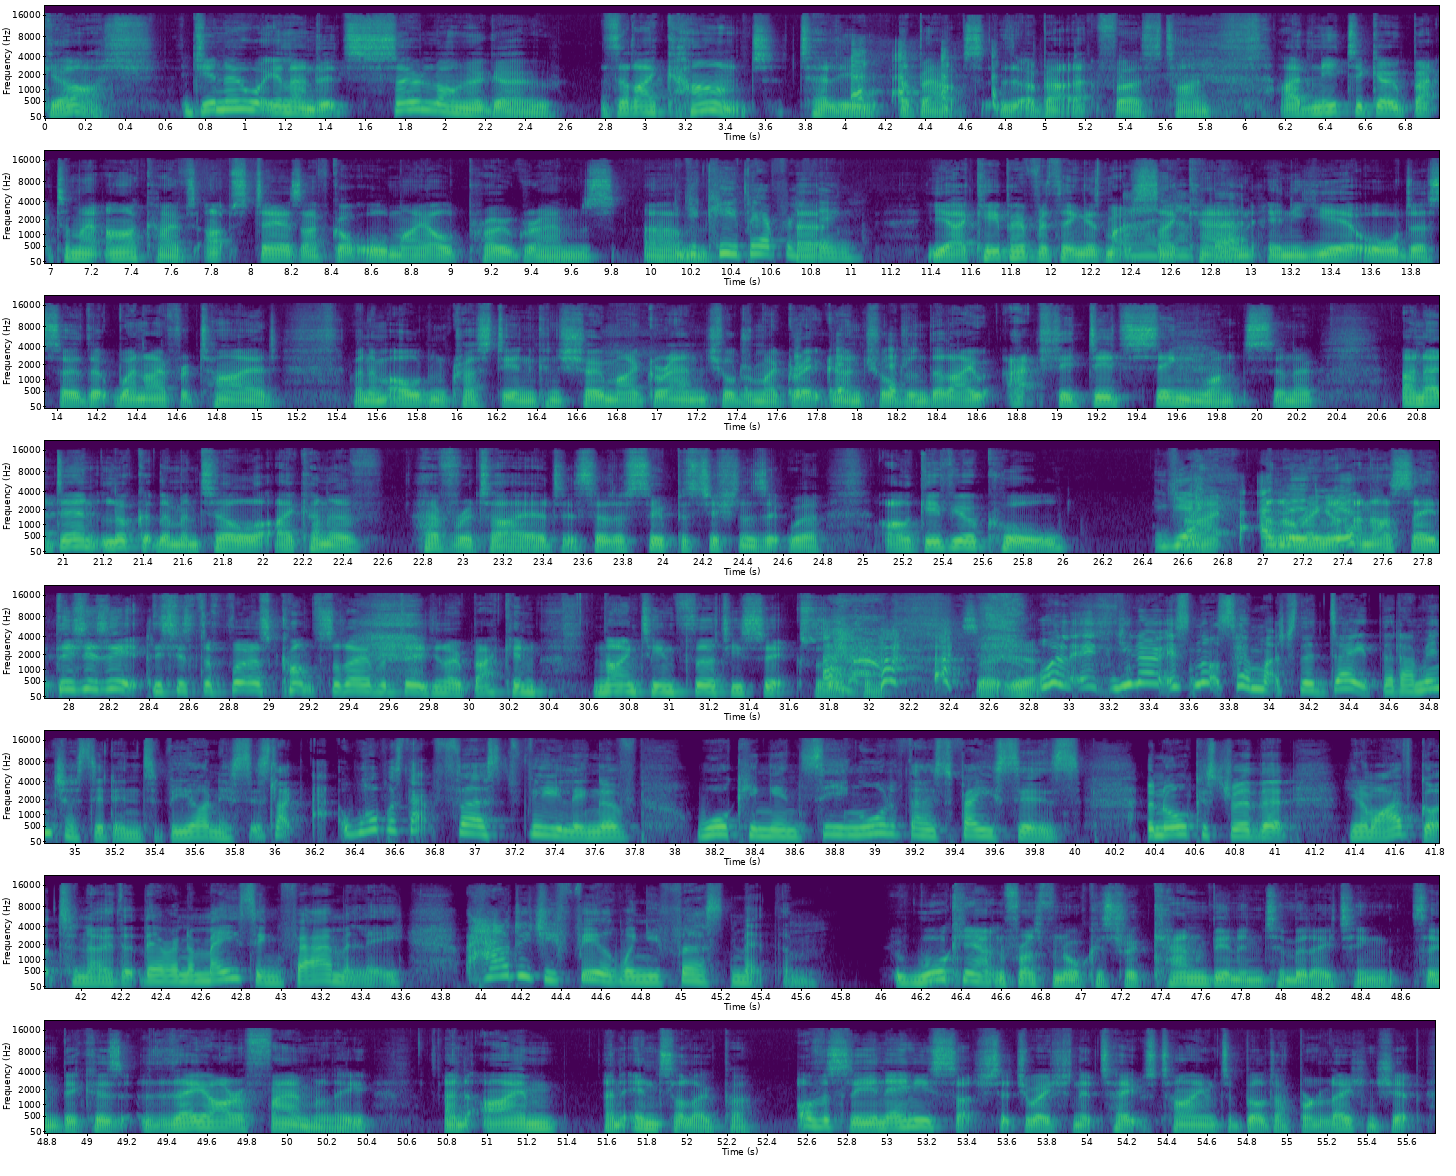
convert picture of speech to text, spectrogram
Gosh, do you know what, Yolanda? It's so long ago that I can't tell you about about that first time. I'd need to go back to my archives upstairs. I've got all my old programs. Um, you keep everything. Uh, yeah, I keep everything as much oh, as I, I can that. in year order so that when I've retired, when I'm old and crusty and can show my grandchildren, my great grandchildren, that I actually did sing once, you know. And I don't look at them until I kind of have retired. It's sort of superstition, as it were. I'll give you a call yeah, right? and, and I'll ring it and I'll say, "This is it. This is the first concert I ever did." You know, back in 1936 or something. so, yeah. Well, it, you know, it's not so much the date that I'm interested in, to be honest. It's like, uh, what was that first feeling of walking in, seeing all of those faces, an orchestra that you know I've got to know that they're an amazing family. How did you feel when you first met them? Walking out in front of an orchestra can be an intimidating thing because they are a family and I'm an interloper. Obviously, in any such situation, it takes time to build up a relationship.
